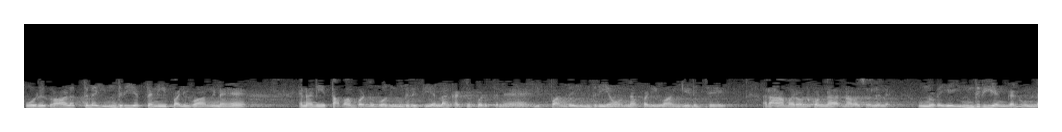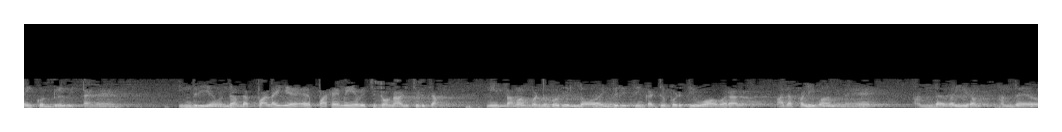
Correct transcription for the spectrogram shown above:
ஒரு காலத்துல இந்திரியத்தை நீ பழி வாங்கின. ஏன்னா நீ தவம் பண்ணும்போது இந்திரியத்தை எல்லாம் கட்டுப்படுத்தின. இப்ப அந்த இந்திரியம் ஒன்ன பழி வாங்கிடுச்சு. ராமர் ஒன்று கொண்டார்னு அவ சொல்லல. உன்னுடைய இந்திரியங்கள் உன்னை கொன்று விட்டன. இந்திரியம் வந்து அந்த பழைய பகைமைய வச்சுட்டு உன்னை அழிச்சிடுச்சான். நீ தவம் பண்ணும்போது எல்லா இந்திரியத்தையும் கட்டுப்படுத்தி ஓவரா அதை பழி வாங்கின. அந்த வைரம் அந்த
